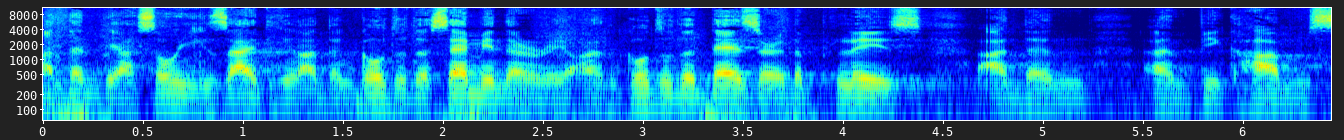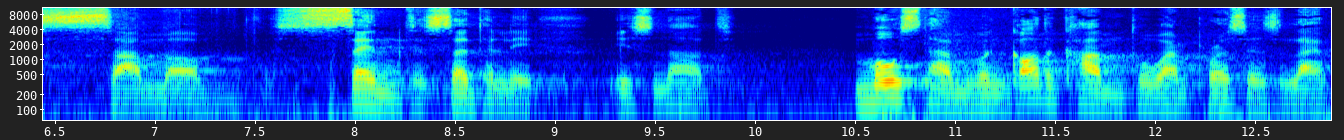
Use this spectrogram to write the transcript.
and then they are so exciting, and then go to the seminary and go to the desert place, and then and become some uh, saint. Certainly, it's not. Most time when God come to one person's life,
